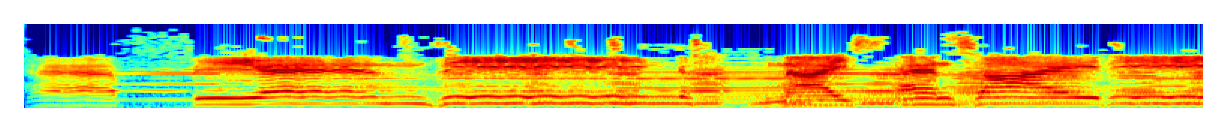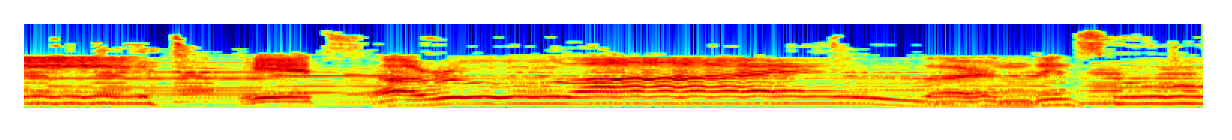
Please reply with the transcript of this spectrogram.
Happy ending, nice and tidy. It's a rule I learned in school.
